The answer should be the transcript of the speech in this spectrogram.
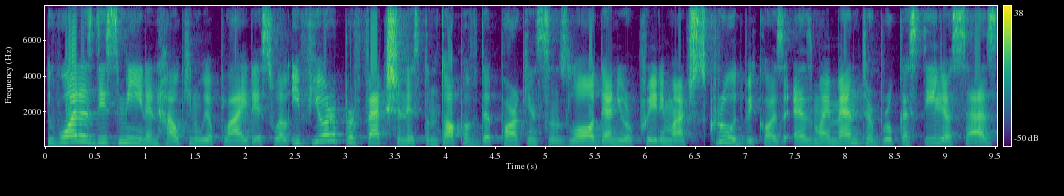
what does this mean and how can we apply this? Well, if you're a perfectionist on top of the Parkinson's law, then you're pretty much screwed because, as my mentor Brooke Castillo says,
